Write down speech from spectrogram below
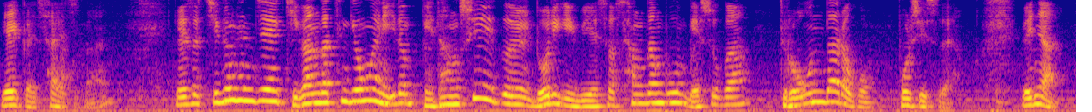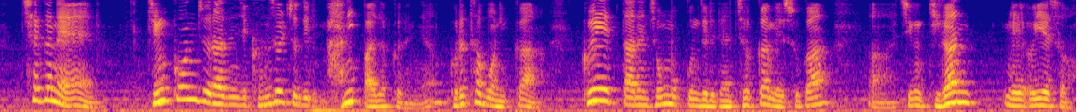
내일까지 사야지만 그래서 지금 현재 기간 같은 경우에는 이런 배당 수익을 노리기 위해서 상당 부분 매수가 들어온다라고 볼 수 있어요 왜냐 최근에 증권주라든지 건설주들이 많이 빠졌거든요. 그렇다 보니까 그에 따른 종목군들에 대한 저가 매수가 어, 지금 기간에 의해서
